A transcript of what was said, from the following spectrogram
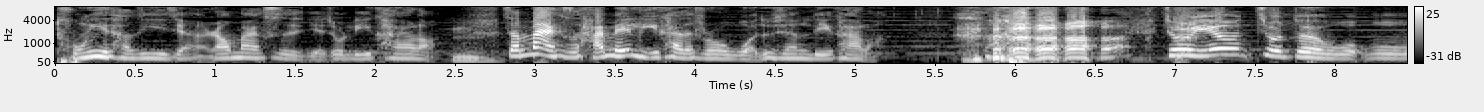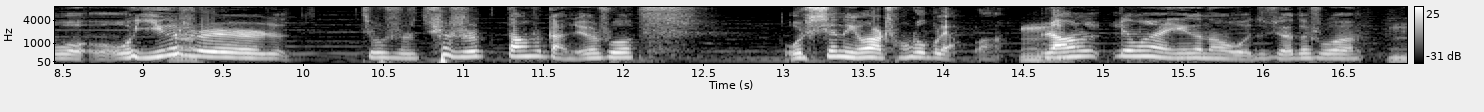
同意他的意见，然后 Max 也就离开了。嗯，在 Max 还没离开的时候，我就先离开了。就是因为就对我我我我一个是就是确实当时感觉说，我心里有点承受不了了。然后另外一个呢，我就觉得说，嗯，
